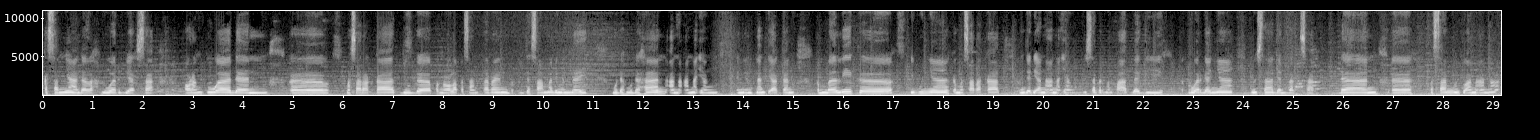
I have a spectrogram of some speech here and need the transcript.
kesannya adalah luar biasa. Orang tua dan eh, masyarakat juga pengelola pesantren bekerja sama dengan baik. Mudah-mudahan anak-anak yang ini nanti akan kembali ke ibunya, ke masyarakat, menjadi anak-anak yang bisa bermanfaat bagi keluarganya, nusa dan bangsa. Dan eh, pesan untuk anak-anak,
